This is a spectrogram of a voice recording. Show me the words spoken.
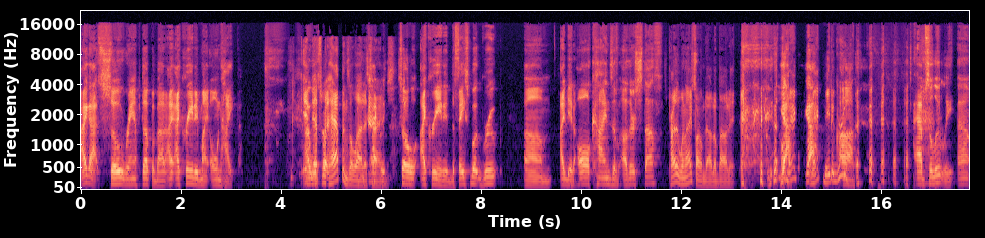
I got so ramped up about it. I, I created my own hype. And that's what happens a lot exactly. of times. So I created the Facebook group. Um, I did all kinds of other stuff. Probably when I found out about it. yeah, Mac, yeah. Mac made a group. Uh, absolutely. Uh,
